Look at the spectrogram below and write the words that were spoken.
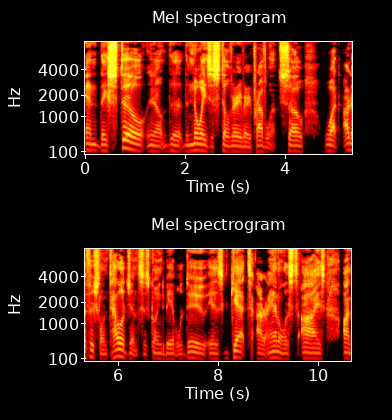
and they still, you know, the the noise is still very very prevalent. So what artificial intelligence is going to be able to do is get our analysts' eyes on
